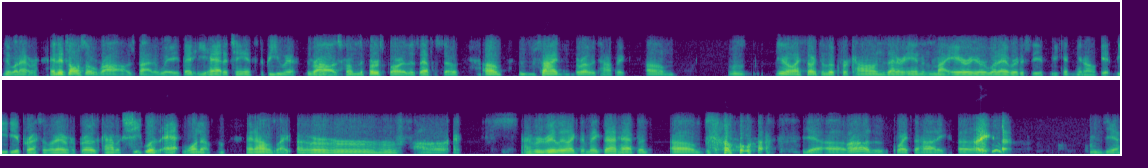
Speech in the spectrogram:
you know, whatever. And it's also Ros, by the way, that he had a chance to be with Ros from the first part of this episode. Um, side brother topic. Um, was you know, I start to look for cons that are in my area or whatever to see if we can, you know, get media press or whatever for Bros Comics. She was at one of them, and I was like, "Uh, fuck." I would really like to make that happen. Um, so yeah, uh, Ros is quite the hottie. Uh, yeah,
